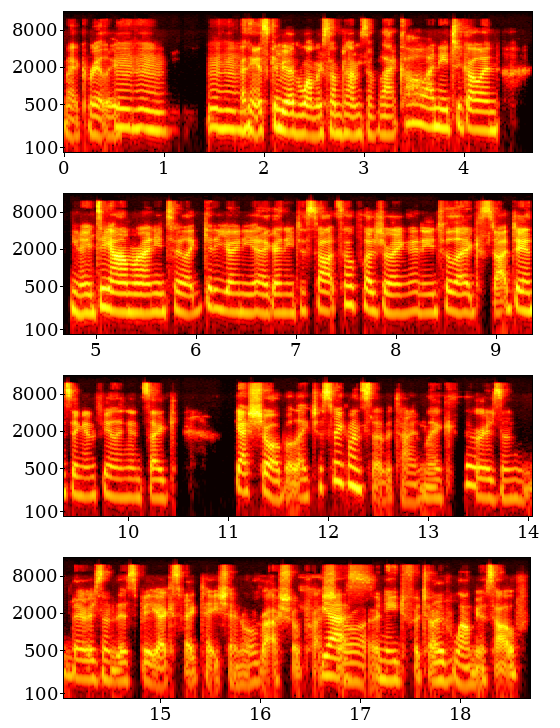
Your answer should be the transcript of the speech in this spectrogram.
Like really. Mm-hmm. Mm-hmm. I think it's gonna be overwhelming sometimes of like, oh, I need to go and you know, DM or I need to like get a yoni egg, I need to start self pleasuring, I need to like start dancing and feeling. And it's like yeah sure but like just take one step at a time like there isn't there isn't this big expectation or rush or pressure yes. or a need for to overwhelm yourself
